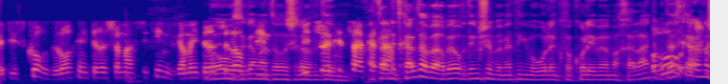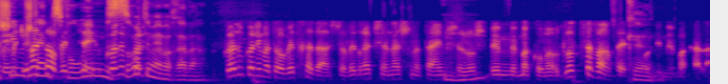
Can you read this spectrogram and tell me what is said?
ותזכור, זה לא רק האינטרס של המעסיקים, זה גם האינטרס של ברור, זה העובדים. גם האינטרס של העובדים. אתה נתקלת בהרבה עובדים שבאמת נגמרו להם כבר כל ימי מחלה? ברור, בדרך כלל אנשים יש להם ספורים עשרות ימי מחלה. קודם כל, אם אתה עובד חדש, עובד רק שנה, שנתיים, שלוש במקום, עוד לא צברת כן. עשרות ימי מחלה.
